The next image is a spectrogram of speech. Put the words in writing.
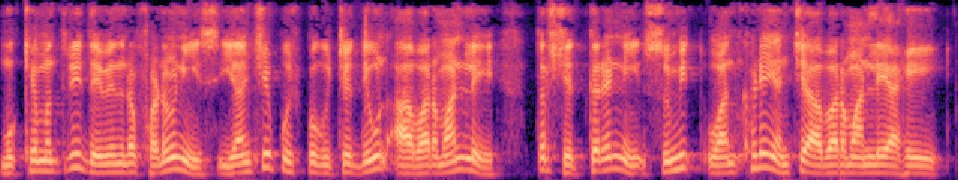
मुख्यमंत्री देवेंद्र फडणवीस यांचे पुष्पगुच्छ देऊन आभार मानले. तर शेतकऱ्यांनी सुमित वानखडे यांचे आभार मानले आहे.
